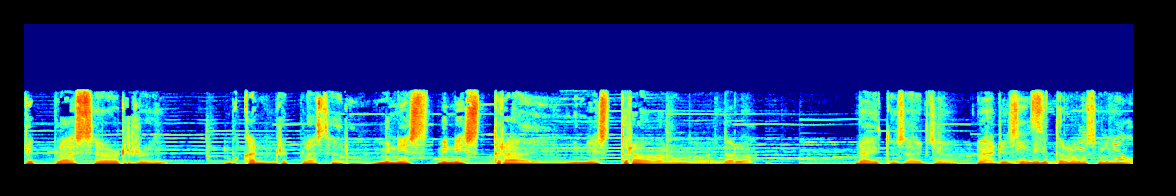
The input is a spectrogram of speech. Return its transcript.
replacer bukan replacer minis ministra ya ministra kalau nggak salah. Nah itu saja. Nah di sini kita langsung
